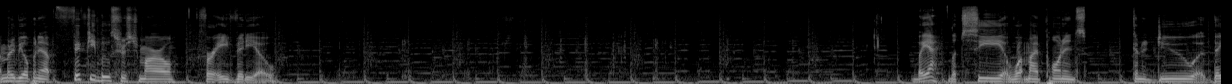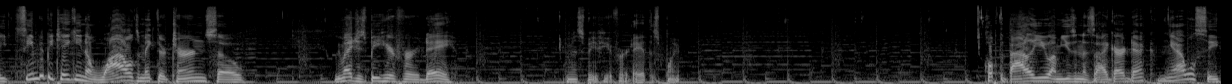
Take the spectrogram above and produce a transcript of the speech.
I'm gonna be opening up 50 boosters tomorrow for a video. But yeah, let's see what my opponent's gonna do. They seem to be taking a while to make their turn, so we might just be here for a day. We must be here for a day at this point. Hope the value, I'm using a Zygarde deck. Yeah, we'll see.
